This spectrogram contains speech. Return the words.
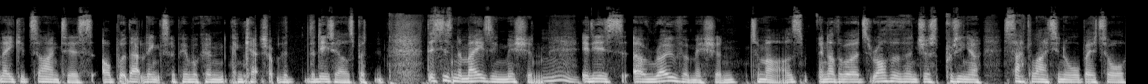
Naked Scientists, I'll put that link so people can, can catch up with the, the details. But this is an amazing mission. It is a rover mission to Mars. In other words, rather than just putting a satellite in orbit or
